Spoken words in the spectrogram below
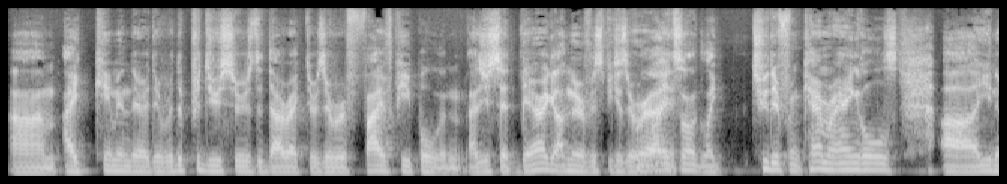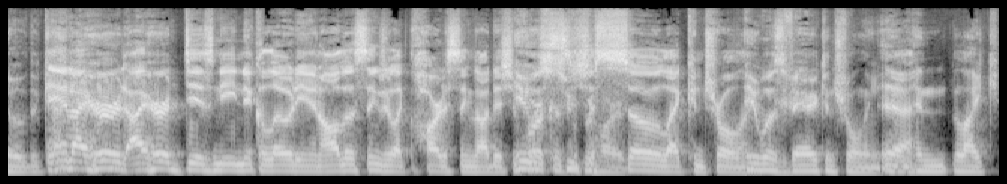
Um, I came in there. There were the producers, the directors. There were five people, and as you said, there I got nervous because there were Right. lights on, like two different camera angles. Uh, you know, the and I heard, I heard Disney, Nickelodeon, all those things are like the hardest thing to audition It for because it's just hard. so like controlling. It was very controlling. Yeah. And, and, like,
